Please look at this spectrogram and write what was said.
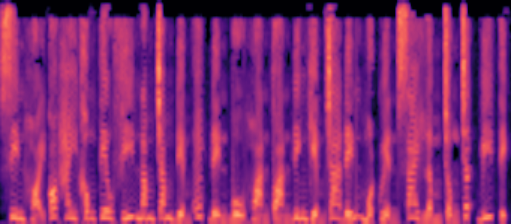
Xin hỏi có hay không tiêu phí 500 điểm ép đền bù hoàn toàn đinh kiểm tra đến một quyển sai lầm trồng chất bí tịch.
